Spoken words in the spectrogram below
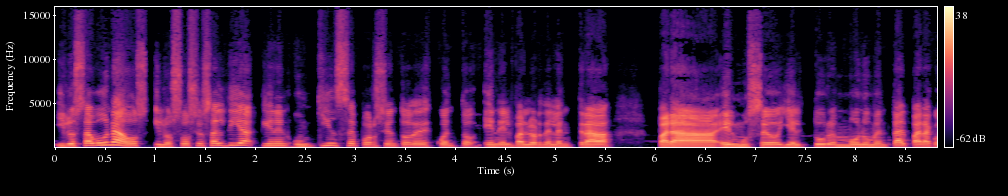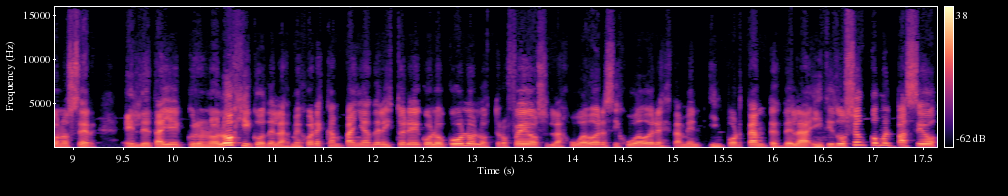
y los abonados y los socios al día tienen un 15% de descuento en el valor de la entrada para el museo y el tour monumental para conocer el detalle cronológico de las mejores campañas de la historia de Colo Colo, los trofeos, las jugadoras y jugadores también importantes de la institución, como el paseo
